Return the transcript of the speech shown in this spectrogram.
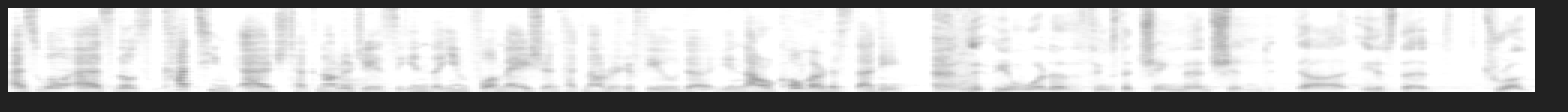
as well as those cutting edge technologies in the information technology field in our cohort study. You know, one of the things that Qing mentioned uh, is that drug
